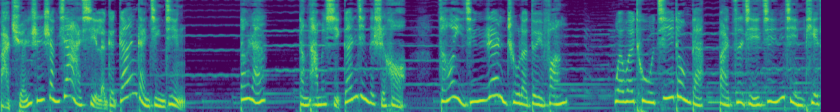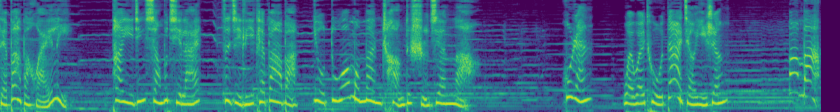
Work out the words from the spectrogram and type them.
把全身上下洗了个干干净净。当然，当他们洗干净的时候，早已经认出了对方。歪歪兔激动地把自己紧紧贴在爸爸怀里，他已经想不起来自己离开爸爸有多么漫长的时间了。忽然，歪歪兔大叫一声：“爸爸，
